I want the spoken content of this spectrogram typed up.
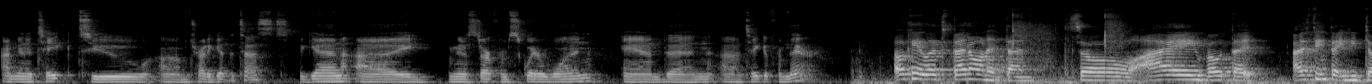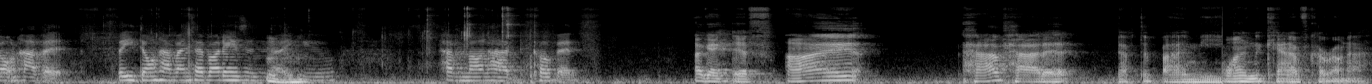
I'm gonna take to um, try to get the test. Again, I, I'm gonna start from square one and then uh, take it from there. Okay, let's bet on it then. So I vote that I think that you don't have it, that you don't have antibodies and mm-hmm. that you have not had COVID. Okay, if I have had it, you have to buy me one can of Corona.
